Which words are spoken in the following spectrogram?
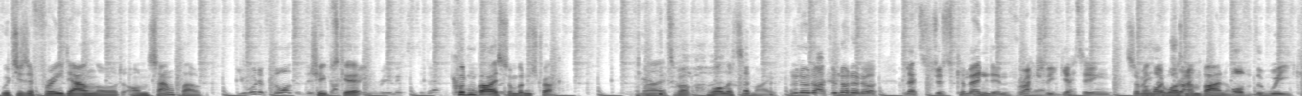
which is a free download on SoundCloud. You would have thought that this Cheapskate. track's been remixed today. Couldn't buy someone's track. Well, it's about quality, Mike. No, no, no, no, no, no. Let's just commend him for actually getting Something a hot that wasn't track on vinyl. of the week.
